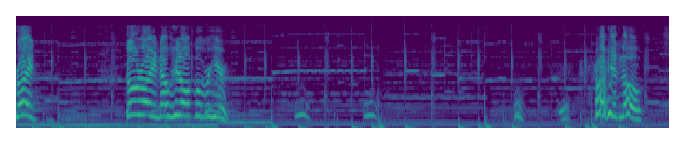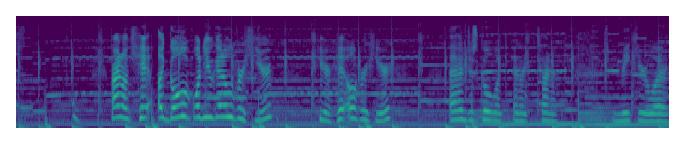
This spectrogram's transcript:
Ryan! Go, Ryan! Now hit off over here. Ryan, no! Ryan, look, hit, like, go when you get over here. Here, hit over here. And just go, like, and, like, kind of make your way.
